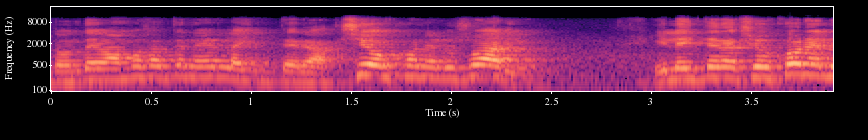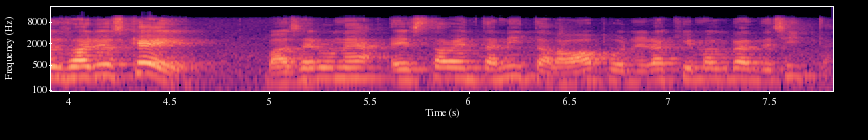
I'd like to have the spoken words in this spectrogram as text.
donde vamos a tener la interacción con el usuario. Y la interacción con el usuario es que va a ser una, esta ventanita, la voy a poner aquí más grandecita.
